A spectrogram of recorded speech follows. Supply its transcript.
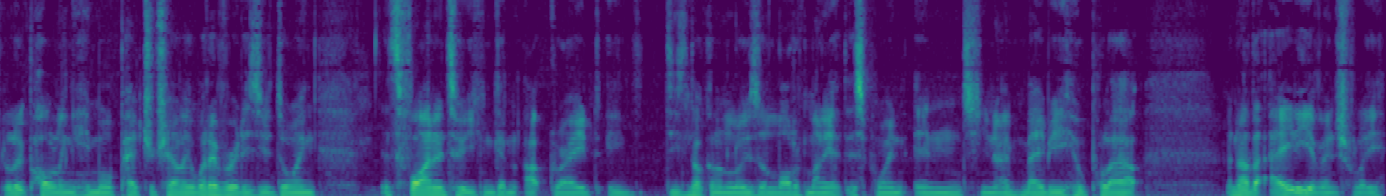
loopholing him or Petruccelle, whatever it is you're doing. It's fine until you can get an upgrade. He, he's not going to lose a lot of money at this point, and you know maybe he'll pull out another 80 eventually.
